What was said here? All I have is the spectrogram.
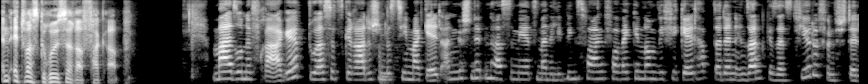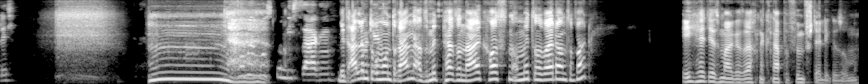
ein etwas größerer Fuck-up. Mal so eine Frage. Du hast jetzt gerade schon das Thema Geld angeschnitten. Hast du mir jetzt meine Lieblingsfrage vorweggenommen? Wie viel Geld habt ihr denn in Sand gesetzt? Vier oder fünfstellig? Hm, Summe musst du nicht sagen. Mit allem drum und dran, also mit Personalkosten und mit und so weiter und so fort? Ich hätte jetzt mal gesagt, eine knappe fünfstellige Summe.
